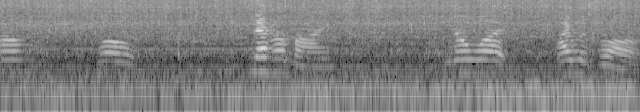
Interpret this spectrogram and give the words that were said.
um, well, never mind. You know what? I was wrong.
